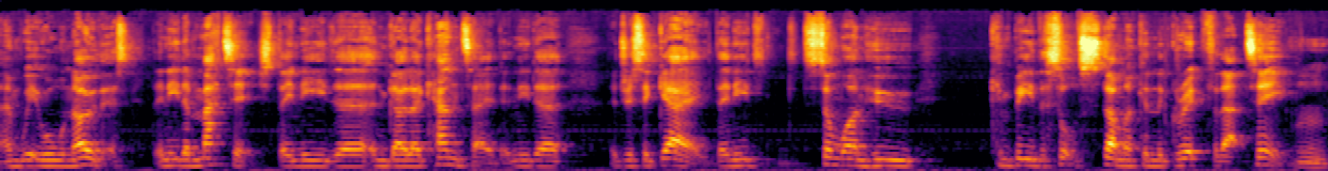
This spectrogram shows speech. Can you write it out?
and we all know this. They need a Matic. They need a N'Golo Kante. They need a Idrissa Gueye. They need someone who can be the sort of stomach and the grit for that team. Mm.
